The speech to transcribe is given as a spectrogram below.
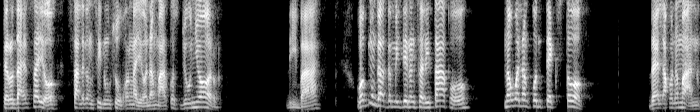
Pero dahil sa'yo, talagang sinusuka ngayon ang Marcos Jr. Di ba? Huwag mong gagamitin ang salita ko na walang konteksto. Dahil ako naman,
